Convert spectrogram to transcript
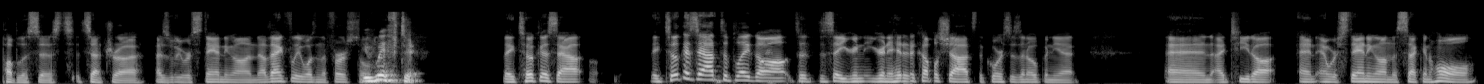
publicists, etc. As we were standing on. Now, thankfully, it wasn't the first. Hole. You whiffed it. They took us out. They took us out to play golf to, to say you're gonna you're gonna hit it a couple shots. The course isn't open yet, and I teed off and and we're standing on the second hole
